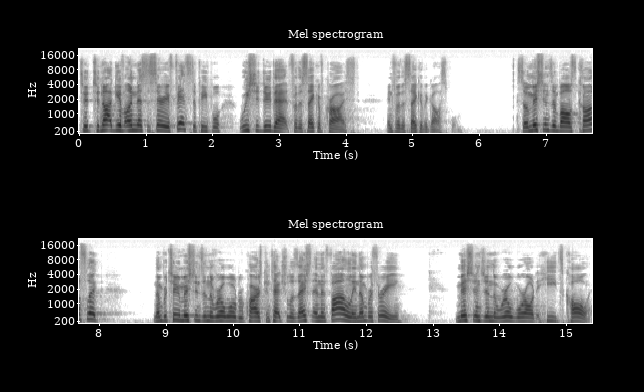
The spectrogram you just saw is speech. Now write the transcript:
to, to not give unnecessary offense to people, we should do that for the sake of Christ and for the sake of the gospel. So, missions involves conflict. Number two, missions in the real world requires contextualization. And then finally, number three, missions in the real world heeds calling.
